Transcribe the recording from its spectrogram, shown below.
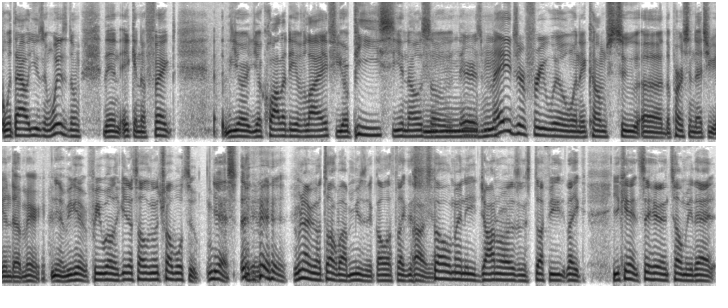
without using wisdom then it can affect your your quality of life your peace you know so there's major free will when it comes to uh the person that you end up marrying Yeah, we get free will to get ourselves into trouble too. yes We're not even gonna talk about music. Oh, it's like there's Oh, yeah. so many genres and stuff. You like, you can't sit here and tell me that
